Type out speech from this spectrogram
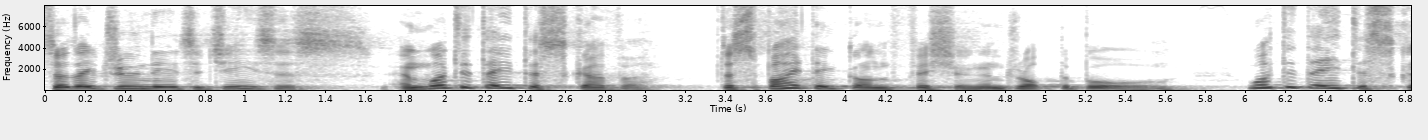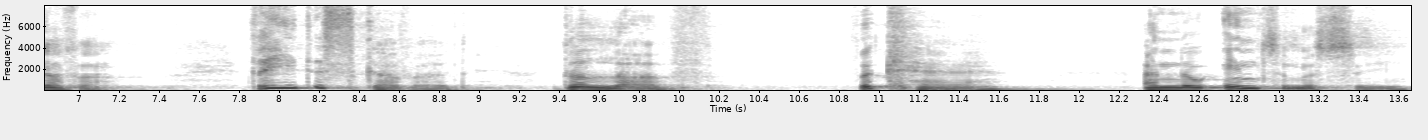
So they drew near to Jesus. And what did they discover? Despite they'd gone fishing and dropped the ball, what did they discover? They discovered the love, the care, and the intimacy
